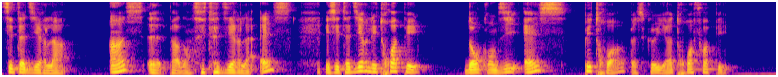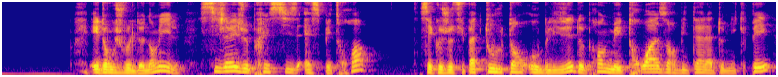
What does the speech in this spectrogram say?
c'est-à-dire la 1, euh, la S, et c'est-à-dire les 3 P. Donc on dit S, P3, parce qu'il y a 3 fois P. Et donc je vous le donne en mille. Si jamais je précise SP3, c'est que je ne suis pas tout le temps obligé de prendre mes 3 orbitales atomiques P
